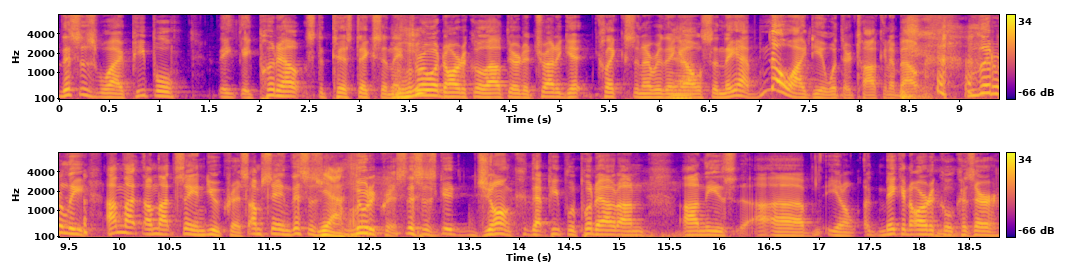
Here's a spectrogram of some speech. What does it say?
this is why people they, they put out statistics and they Mm-hmm. throw an article out there to try to get clicks and everything else, and they have no idea what they're talking about. Literally, I'm not I'm not saying you, Chris. I'm saying this is Yeah. ludicrous. This is good junk that people put out on on these. Uh, you know, make an article because they're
